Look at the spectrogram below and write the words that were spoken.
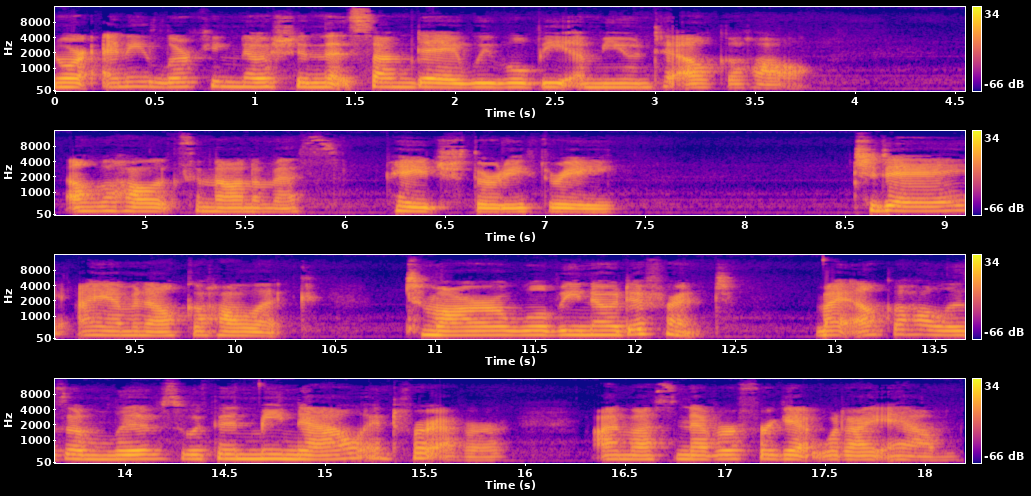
nor any lurking notion that some day we will be immune to alcohol. Alcoholics Anonymous, page 33. Today I am an alcoholic. Tomorrow will be no different. My alcoholism lives within me now and forever. I must never forget what I am.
